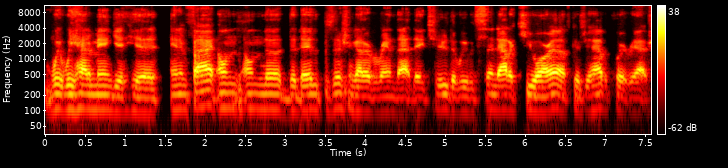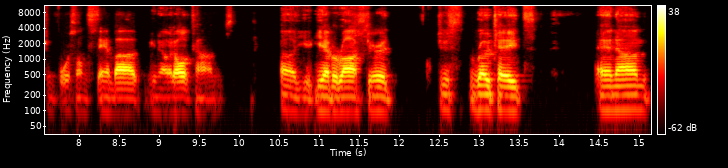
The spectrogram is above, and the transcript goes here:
we, we had a man get hit, and in fact, on on the the day the position got overran that day too, that we would send out a QRF because you have a quick reaction force on standby, you know, at all times. Uh, you, you have a roster, just rotates, and um,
